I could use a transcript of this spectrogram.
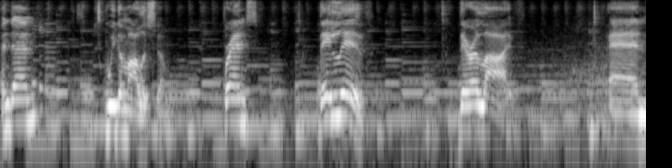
And then we demolished them. Friends, they live. They're alive. And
